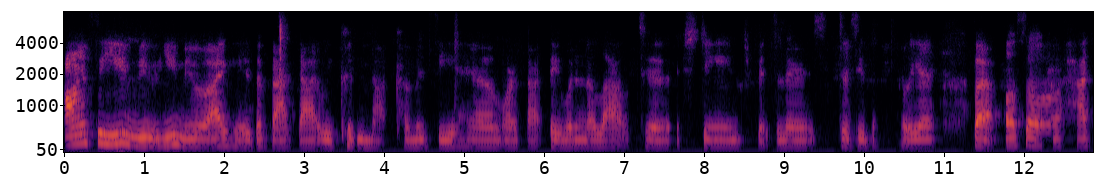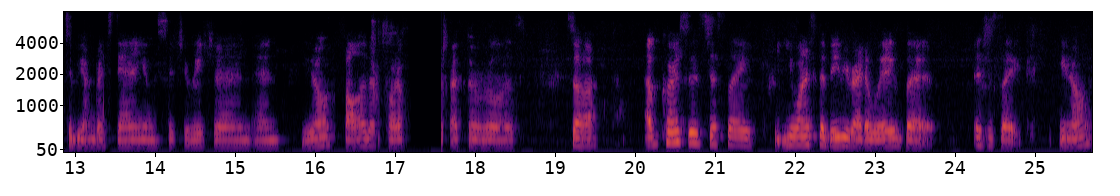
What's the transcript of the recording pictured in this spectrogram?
honestly, you knew you knew I hated the fact that we could not come and see him, or thought they wouldn't allow to exchange visitors to see the Elliott, but also had to be understanding in the situation and you know follow the protocol, respect the rules. So of course it's just like you want to see the baby right away, but it's just like you know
